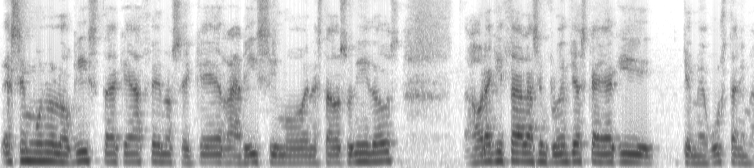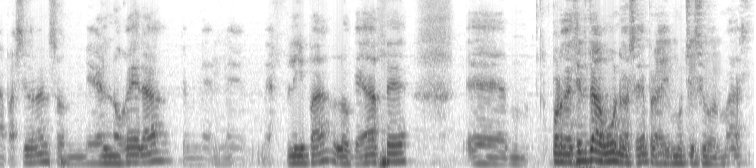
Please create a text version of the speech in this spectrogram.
ese monologuista que hace no sé qué rarísimo en Estados Unidos. Ahora quizá las influencias que hay aquí que me gustan y me apasionan son Miguel Noguera, que me, me- me flipa lo que hace. Eh, por decirte algunos, eh, pero hay muchísimos más.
